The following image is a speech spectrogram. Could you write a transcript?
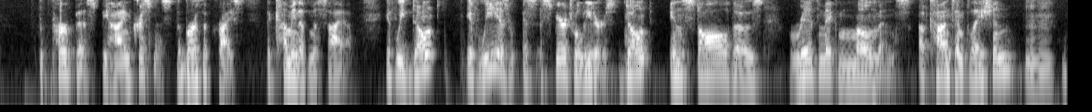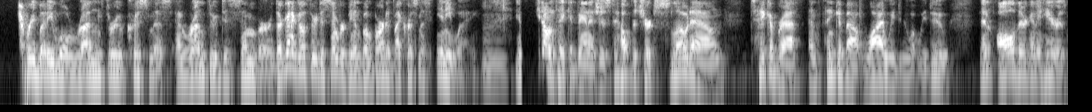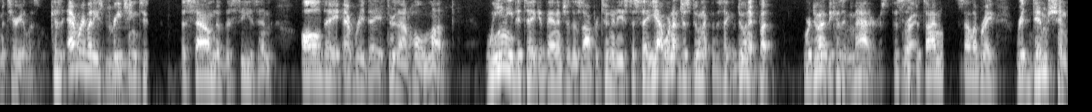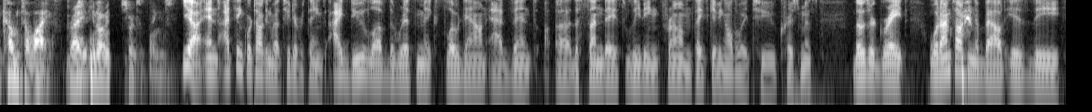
the purpose behind Christmas, the birth of Christ, the coming of Messiah. If we don't, if we as, as spiritual leaders don't install those rhythmic moments of contemplation, mm-hmm. Everybody will run through Christmas and run through December. They're going to go through December being bombarded by Christmas anyway. Mm-hmm. If we don't take advantages to help the church slow down, take a breath, and think about why we do what we do, then all they're going to hear is materialism. Because everybody's mm-hmm. preaching to the sound of the season all day, every day through that whole month. We need to take advantage of those opportunities to say, yeah, we're not just doing it for the sake of doing it, but we're doing it because it matters. This is Right. the time we celebrate redemption come to life, right? You know, I mean, sorts of things. Yeah, and I think we're talking about two different things. I do love the rhythmic, slow down Advent, uh, the Sundays leading from Thanksgiving all the way to Christmas. Those are great. What I'm talking about is the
